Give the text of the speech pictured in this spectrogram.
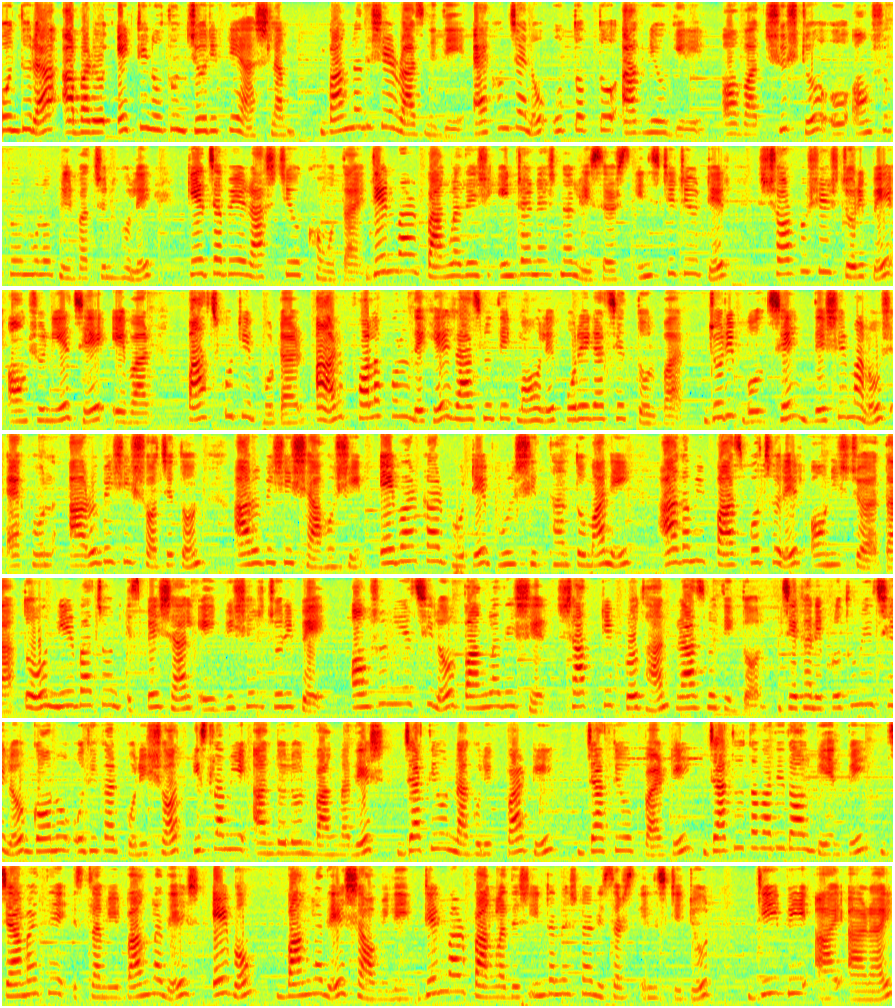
বন্ধুরা, আবারও একটি নতুন জরিপ নিয়ে আসলাম। বাংলাদেশের রাজনীতি এখন যেন উত্তপ্ত আগ্নেয়গিরি, অবাধ, সুষ্ঠু ও অংশগ্রহণমূলক নির্বাচন হলে কে যাবে রাষ্ট্রীয় ক্ষমতায়? ডেনমার্ক বাংলাদেশ ইন্টারন্যাশনাল রিসার্চ ইনস্টিটিউটের সর্বশেষ জরিপে অংশ নিয়েছে এবার পাঁচ কোটি ভোটার আর ফলাফল দেখে রাজনৈতিক মহলে পড়ে গেছে তোলপাড়। জরিপ বলছে, দেশের মানুষ এখন আরও বেশি সচেতন, আরও বেশি সাহসী। এবারকার ভোটে ভুল সিদ্ধান্ত মানেই আগামী পাঁচ বছরের অনিশ্চয়তা। তো নির্বাচন স্পেশাল এই বিশেষ জরিপে অংশ নিয়েছিল বাংলাদেশের সাতটি প্রধান রাজনৈতিক দল, যেখানে প্রথমেই ছিল গণ অধিকার পরিষদ, ইসলামী আন্দোলন বাংলাদেশ, জাতীয় নাগরিক পার্টি, জাতীয় পার্টি, জাতীয়তাবাদী দল বিএনপি, জামায়াতে ইসলামী বাংলাদেশ এবং Bangladesh Awami League. Denmark Bangladesh international research institute, DBIRI,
